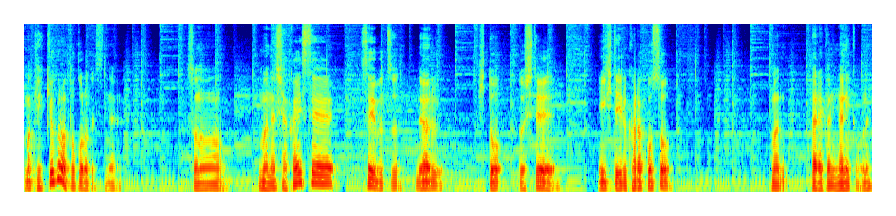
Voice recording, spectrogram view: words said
まあ、結局のところですね、その、まあね、社会性生物である人として生きているからこそ、まあ、誰かに何かをね、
